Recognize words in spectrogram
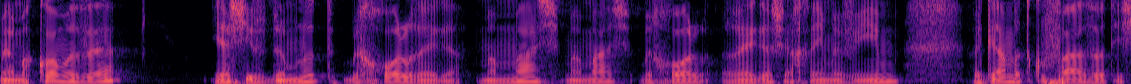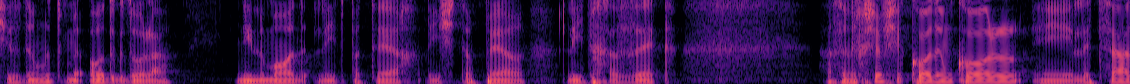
מהמקום הזה יש הזדמנות בכל רגע, ממש ממש בכל רגע שהחיים מביאים, וגם בתקופה הזאת יש הזדמנות מאוד גדולה ללמוד, להתפתח, להשתפר, להתחזק. אז אני חושב שקודם כל, אה, לצד,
